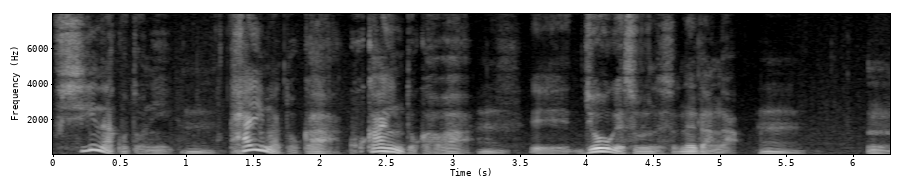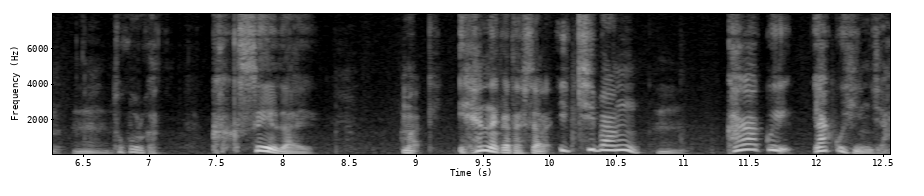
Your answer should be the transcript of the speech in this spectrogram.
不思議なことに大麻、とかコカインとかは、うん、えー、上下するんですよ値段が。うん。うん、ところが覚醒剤まあ、変な言い方したら一番化学薬品じゃ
